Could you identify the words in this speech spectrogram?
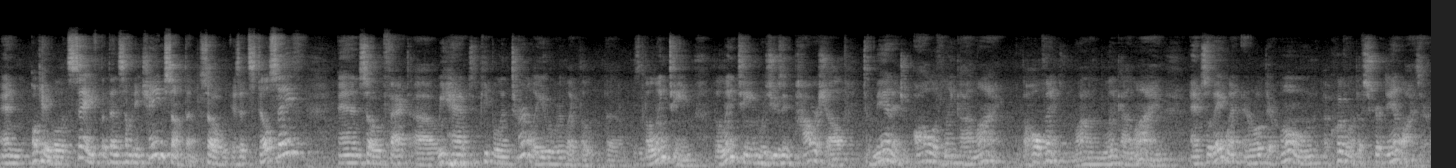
And okay, well, it's safe, but then somebody changed something. So is it still safe? And so, in fact, uh, we had people internally who were like the, the, the Lync team. The Lync team was using PowerShell to manage all of Lync Online, the whole thing, run Lync Online. And so they went and wrote their own equivalent of Script Analyzer.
